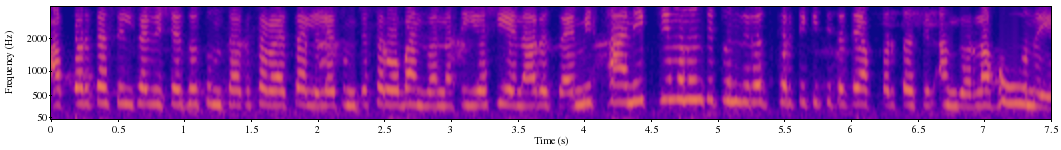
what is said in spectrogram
अप्पर तहसीलचा विषय जो तुमचा सगळा चाललेला आहे तुमच्या सर्व बांधवांना ते यश येणारच आहे. मी स्थानिकची म्हणून तिथून विरोध करते की तिथं ते अप्पर तहसील अंगरला होऊ नये.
